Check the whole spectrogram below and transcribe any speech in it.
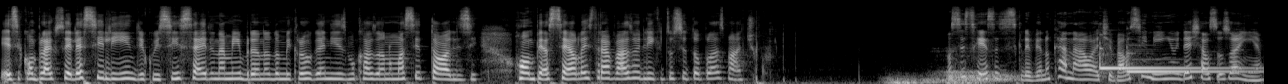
Esse complexo ele é cilíndrico e se insere na membrana do microorganismo, causando uma citólise, rompe a célula e extravasa o líquido citoplasmático. Não se esqueça de se inscrever no canal, ativar o sininho e deixar o seu joinha.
